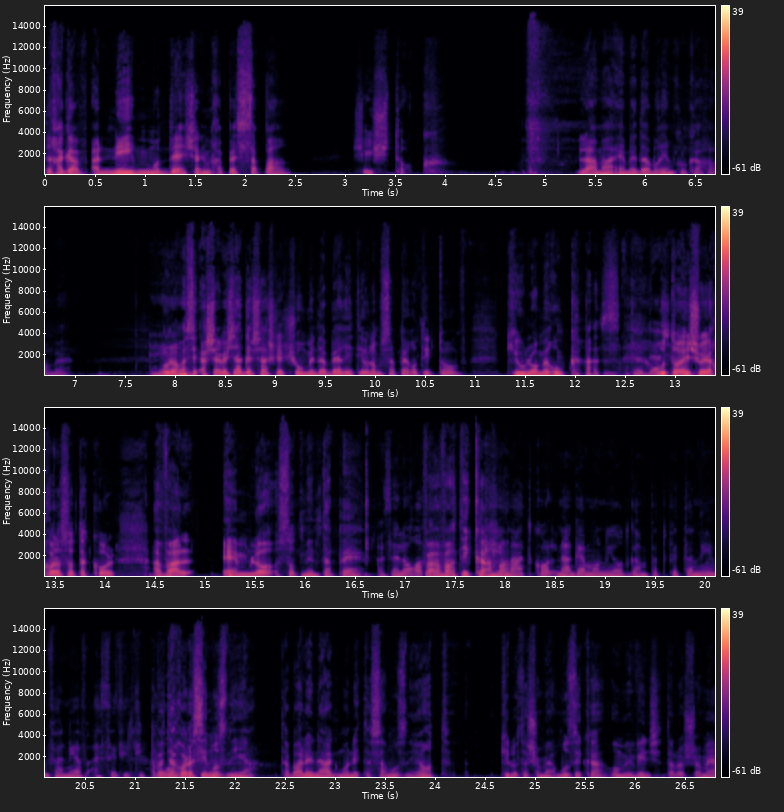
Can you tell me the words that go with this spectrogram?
דרך אגב, אני מודה שאני מחפש ספר שישתוק. למה הם מדברים כל כך הרבה? הוא לא מס... עכשיו, יש לי הרגשה שכשהוא מדבר איתי, הוא לא מספר אותי טוב, כי הוא לא מרוכז. הוא ש- טוען שהוא יכול לעשות הכל, אבל הם לא סותמים את הפה. אז זה לא רק... כבר עברתי כמה. כמעט כל נהגי מוניות, גם פטפטנים, ואני עשיתי טיפול. אבל אתה יכול לשים אוזנייה. אתה בא לנהג מונית, אתה שם אוזניות, כאילו אתה שומע מוזיקה, הוא מבין שאתה לא שומע.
